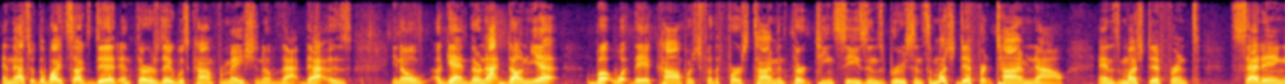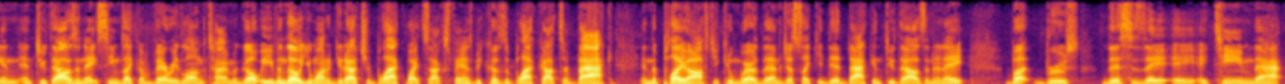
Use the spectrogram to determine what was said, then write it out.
And that's what the White Sox did. And Thursday was confirmation of that. That is, you know, again, they're not done yet, but what they accomplished for the first time in 13 seasons, Bruce, and it's a much different time now. And it's much different setting and, and 2008 seems like a very long time ago even though you want to get out your black white sox fans because the blackouts are back in the playoffs you can wear them just like you did back in 2008 but bruce this is a, a, a team that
